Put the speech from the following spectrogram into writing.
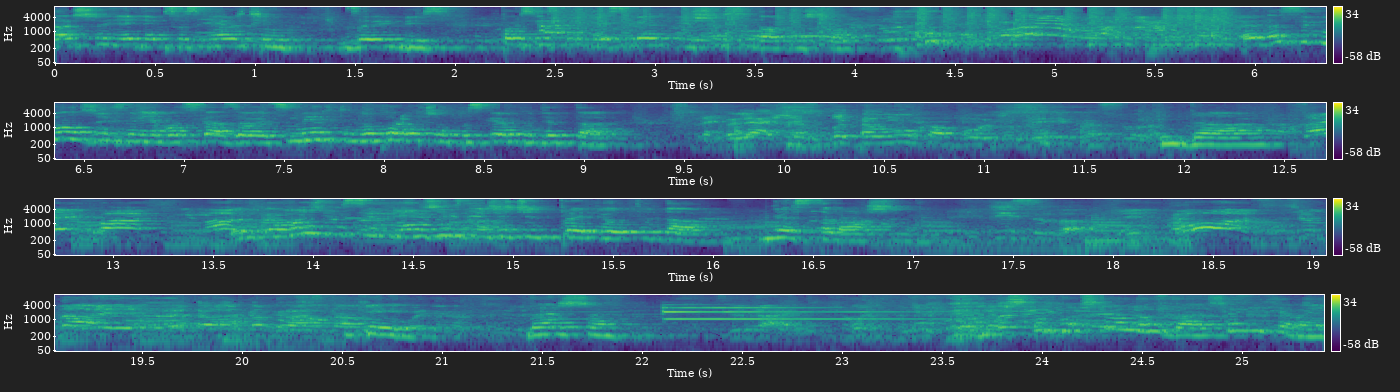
Дальше едем со смертью, заебись. По сестре смерть еще сюда пришла. Это символ жизни мне подсказывает смерть, ну хорошо, пускай будет так. Бля, сейчас бытовуха будет, убери косу. Да. Заебашь! Надо Только можно символ жизни чуть-чуть пройдет туда? Мне страшно. Иди сюда. Вот сюда и... Это вот как раз на Окей. Дальше. Сюда. Что, что у нас дальше? Я ни хера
